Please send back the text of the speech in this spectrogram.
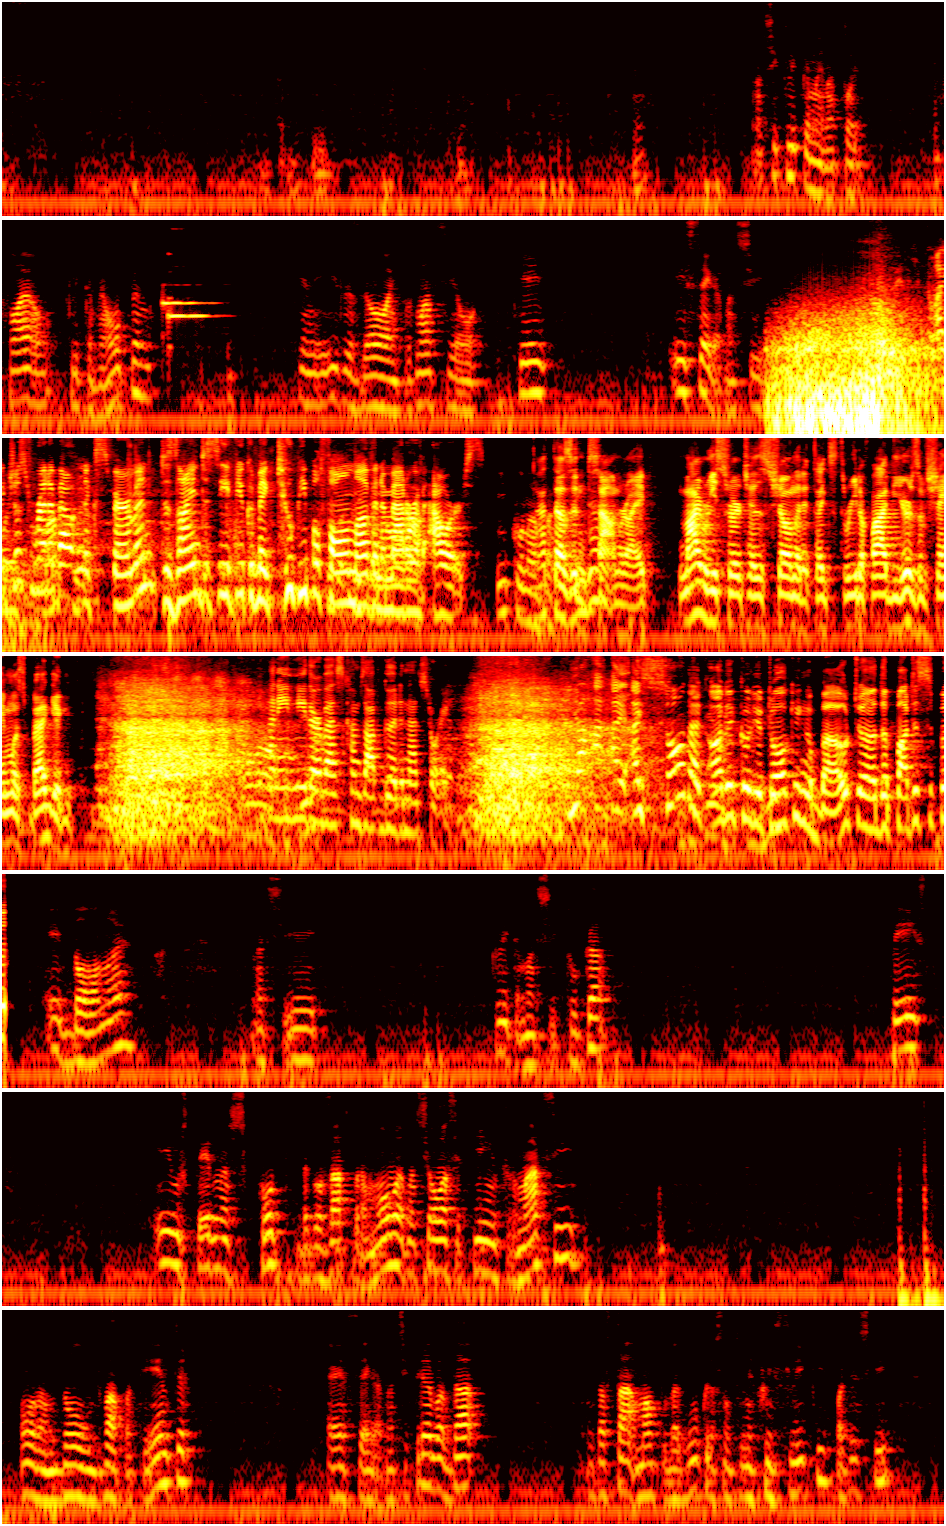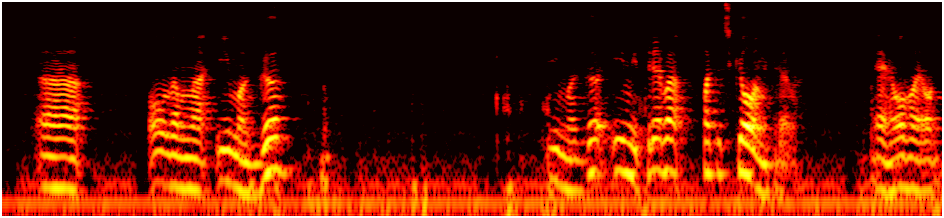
Значи кликаме на тој файл, кликаме open, I just read about an experiment designed to see if you could make two people fall in love in a matter of hours. That doesn't sound right. My research has shown that it takes three to five years of shameless begging. Honey, neither of us comes off good in that story. Yeah, I, I saw that article you're talking about. Uh, the participant. Let's see. Кликам значи тука. Paste и уште еднаш код да го затворам ова, значи ова се тие информации. Одам долу два пати Enter. Е, сега, значи треба да да става малку да го украсам со некои слики, фактички. Одам на има г и ми треба, фактички ова ми треба. Е, ова е од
